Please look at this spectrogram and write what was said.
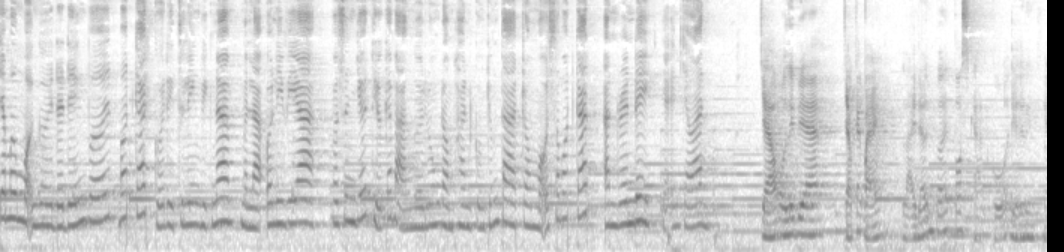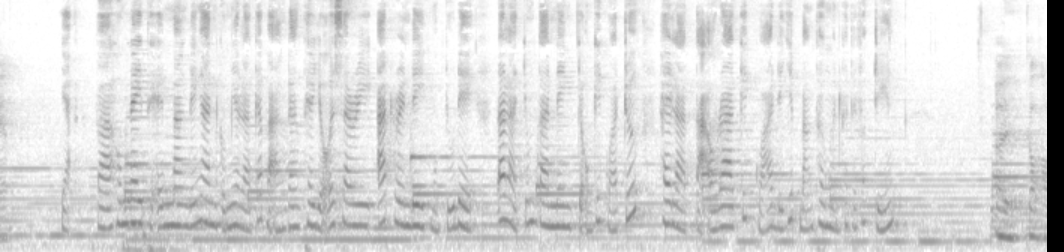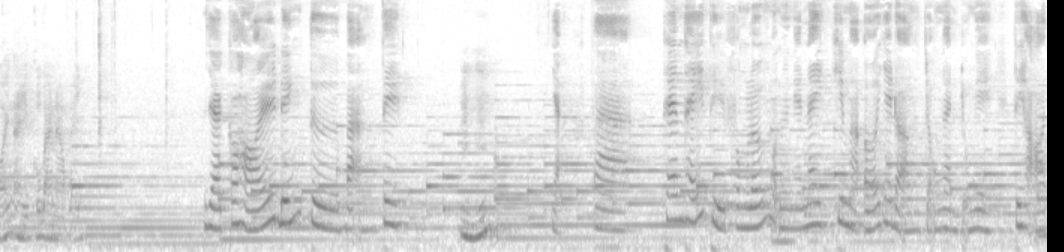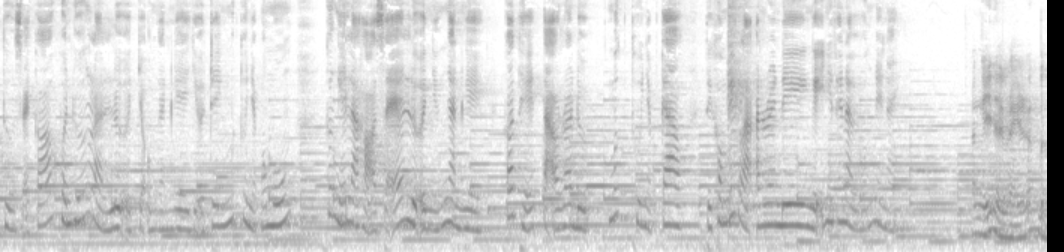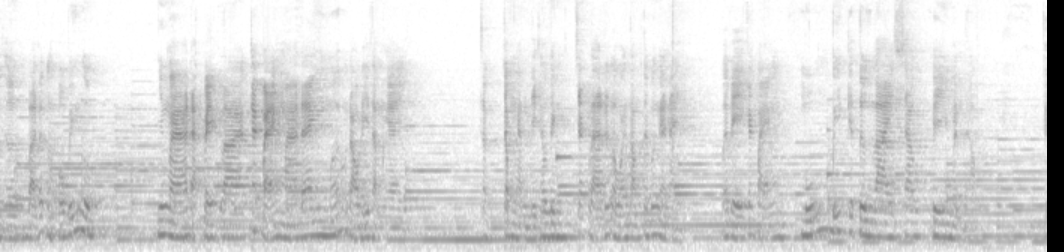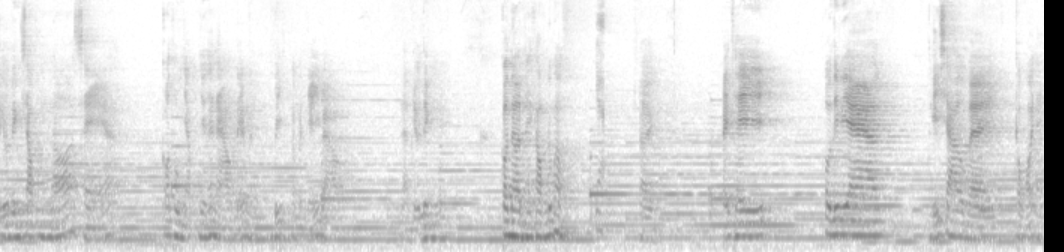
Chào mừng mọi người đã đến với podcast của Detailing Việt Nam. Mình là Olivia và xin giới thiệu các bạn người luôn đồng hành cùng chúng ta trong mỗi số podcast, anh Randy. Dạ em chào anh. Chào Olivia, chào các bạn lại đến với podcast của Detailing Việt Nam. Dạ, và hôm nay thì em mang đến anh cũng như là các bạn đang theo dõi series Art Randy một chủ đề đó là chúng ta nên chọn kết quả trước hay là tạo ra kết quả để giúp bản thân mình có thể phát triển. Ừ, câu hỏi này của bạn nào vậy? Dạ, câu hỏi đến từ bạn T. Uh-huh. Dạ, và theo em thấy thì phần lớn mọi người ngày nay khi mà ở giai đoạn chọn ngành chọn nghề thì họ thường sẽ có khuynh hướng là lựa chọn ngành nghề dựa trên mức thu nhập mong muốn. Có nghĩa là họ sẽ lựa những ngành nghề có thể tạo ra được mức thu nhập cao. Thì không biết là anh Randy nghĩ như thế nào về vấn đề này? Anh nghĩ điều này rất bình thường và rất là phổ biến luôn nhưng mà đặc biệt là các bạn mà đang mới bắt đầu đi làm nghề trong ngành đi theo detailing chắc là rất là quan tâm tới vấn đề này bởi vì các bạn muốn biết cái tương lai sau khi mình học đi detailing xong nó sẽ có thu nhập như thế nào để mình biết là mình nhảy vào làm detailing có nên hay không đúng không? Dạ. Ừ. Vậy thì Olivia nghĩ sao về câu hỏi này?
